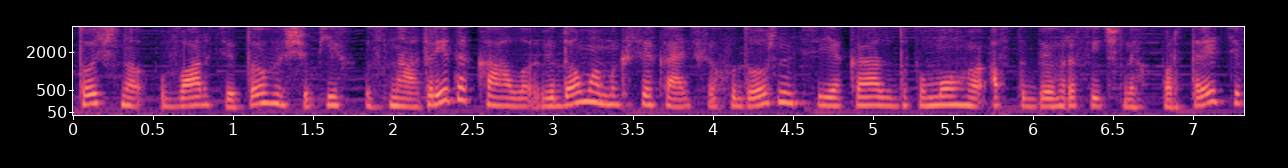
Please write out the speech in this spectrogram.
точно варті того, щоб їх знати. Фріда Кало відома мексиканська художниця, яка з допомогою автобіографічних портретів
